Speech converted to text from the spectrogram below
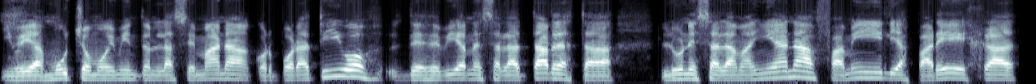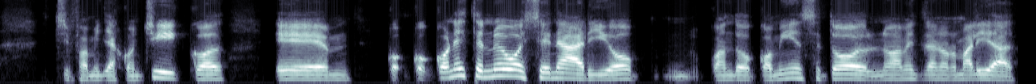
y veías mucho movimiento en la semana corporativo, desde viernes a la tarde hasta lunes a la mañana, familias, parejas, familias con chicos. Em, co- co- con este nuevo escenario, cuando comience todo nuevamente la normalidad,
